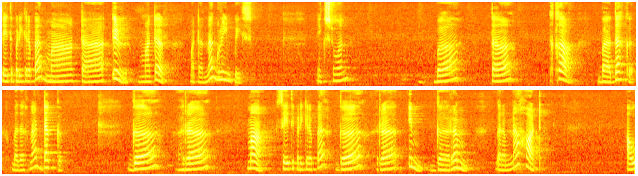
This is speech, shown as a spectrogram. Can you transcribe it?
சேர்த்து படிக்கிறப்ப ம ட இர் மட்டர். மட்டர்னா க்ரீன் பீஸ் நெக்ஸ்ட் ஒன் ப த க. பதக். பதக்னா டக் க ர மா. சேர்த்து படிக்கிறப்ப க ர இம். கரம். கரம்னா ஹாட் ஔ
